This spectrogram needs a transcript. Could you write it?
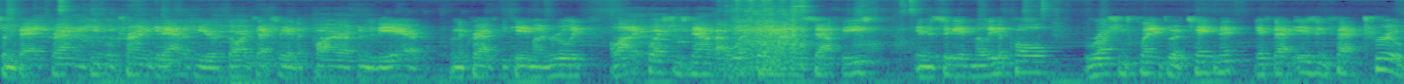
some bad crowd and people trying to get out of here. Guards actually had to fire up into the air when the crowds became unruly. A lot of questions now about what's going on in the southeast, in the city of Melitopol. Russians claim to have taken it. If that is in fact true,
